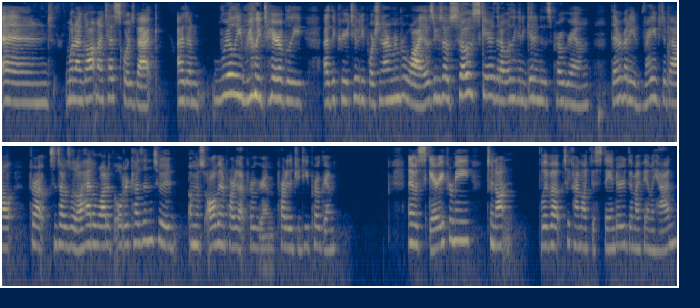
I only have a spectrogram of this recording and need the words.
And when I got my test scores back, I had done really, really terribly at the creativity portion. I remember why. It was because I was so scared that I wasn't going to get into this program that everybody had raved about for uh, since I was little. I had a lot of older cousins who had almost all been a part of that program, part of the GT program. And it was scary for me to not live up to kind of like the standards that my family had.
